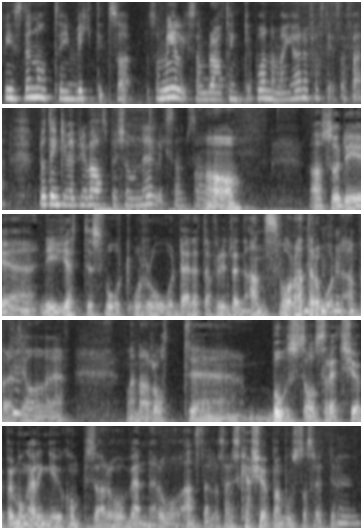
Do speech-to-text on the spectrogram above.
Finns det någonting viktigt så, som är liksom bra att tänka på när man gör en fastighetsaffär? Då tänker vi privatpersoner liksom. Som, Ja, alltså det är, det är jättesvårt att råda i detta för det är ett ansvar att råda. för att jag, eh, man har rått eh, bostadsrättsköpare. Många ringer ju kompisar och vänner och anställda och säger ska jag köpa en bostadsrätt nu? Mm.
